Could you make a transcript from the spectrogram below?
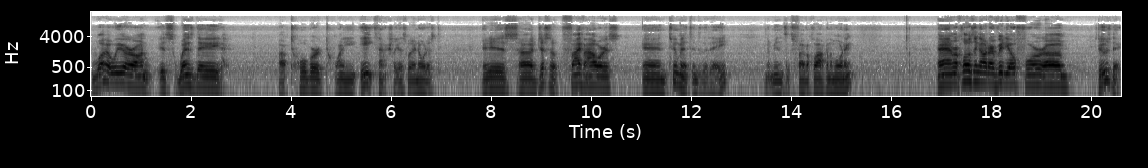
While we are on, it's Wednesday, October 28th, actually. That's what I noticed. It is uh, just five hours and two minutes into the day. That means it's five o'clock in the morning. And we're closing out our video for um, Tuesday.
